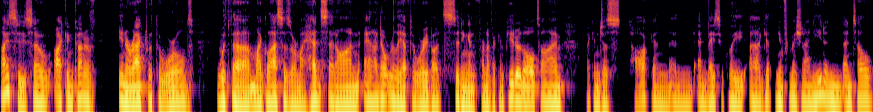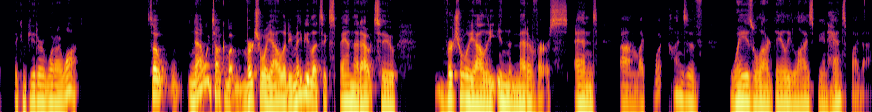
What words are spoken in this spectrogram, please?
I see. So, I can kind of interact with the world with uh, my glasses or my headset on, and I don't really have to worry about sitting in front of a computer the whole time. I can just talk and and and basically uh, get the information I need and, and tell the computer what I want. So now we talk about virtual reality. Maybe let's expand that out to virtual reality in the metaverse and um, like what kinds of ways will our daily lives be enhanced by that?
